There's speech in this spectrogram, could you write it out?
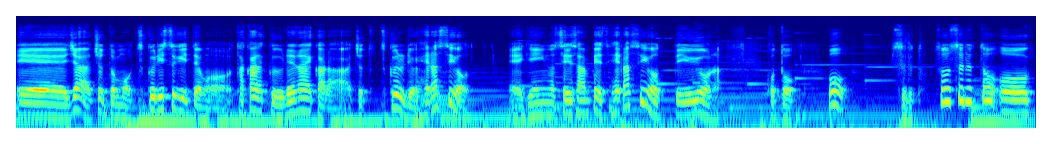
えー、じゃあちょっともう作りすぎても高く売れないからちょっと作る量減らすよ、えー、原因の生産ペース減らすよっていうようなことをすると。そうすると、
